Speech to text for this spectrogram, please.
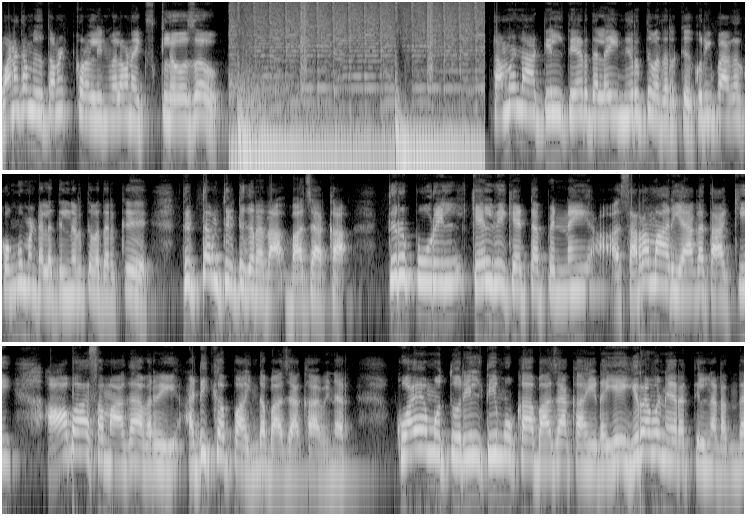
வணக்கம் இது தமிழ் குரலின் வளவன எக்ஸ்க்ளோசிவ் தமிழ்நாட்டில் தேர்தலை நிறுத்துவதற்கு குறிப்பாக கொங்கு மண்டலத்தில் நிறுத்துவதற்கு திட்டம் தீட்டுகிறதா பாஜக? திருப்பூரில் கேள்வி கேட்ட பெண்ணை சரமாரியாக தாக்கி ஆபாசமாக அவரை அடிக்க பாய்ந்த பாஜகவினர். கோயமுத்தூரில் திமுக பாஜக இடையே இரவு நேரத்தில் நடந்த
